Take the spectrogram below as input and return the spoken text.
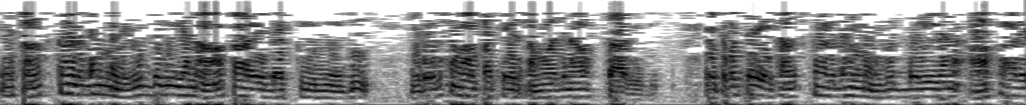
මේ සංස්කාර ධර්ම නිරුද්ධ වී යන ආකාරය දැක්වීමේදී නිරෝධ සමාපත්තියේ සමාධන අවස්ථාවේදී එතකොට ඒ සංස්කාර ධර්ම නිරුද්ධ වී යන ආකාරය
